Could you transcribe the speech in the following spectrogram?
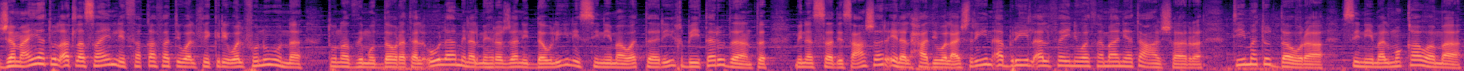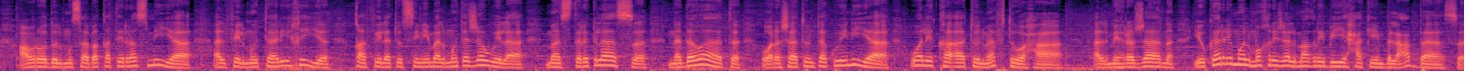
جمعية الأطلسين للثقافة والفكر والفنون تنظم الدورة الأولى من المهرجان الدولي للسينما والتاريخ بتارودانت من السادس عشر إلى الحادي والعشرين أبريل 2018 تيمة الدورة سينما المقاومة عروض المسابقة الرسمية الفيلم التاريخي قافلة السينما المتجولة master class ندوات ورشات تكوينية ولقاءات مفتوحة. المهرجان يكرم المخرج المغربي حكيم بالعباس.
